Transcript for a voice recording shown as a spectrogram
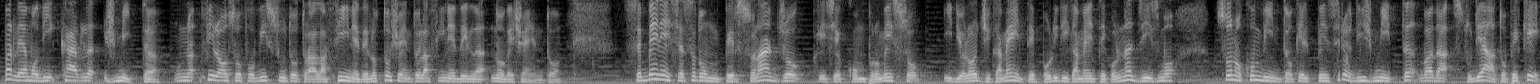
parliamo di Carl Schmitt, un filosofo vissuto tra la fine dell'Ottocento e la fine del Novecento. Sebbene sia stato un personaggio che si è compromesso ideologicamente e politicamente col nazismo, sono convinto che il pensiero di Schmidt vada studiato perché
